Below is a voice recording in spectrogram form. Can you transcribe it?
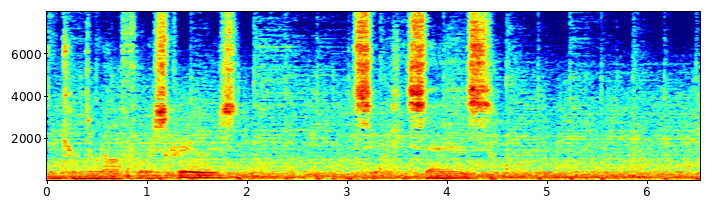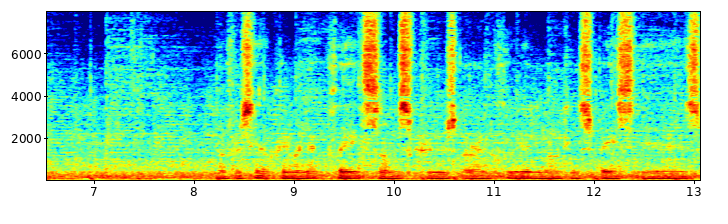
It comes with all four screws. Let's see what he says. For sale Kramer neck plate, some screws are included. Mounting space is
